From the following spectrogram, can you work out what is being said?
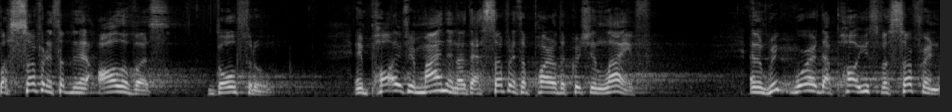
But suffering is something that all of us go through. And Paul is reminding us that suffering is a part of the Christian life. And the Greek word that Paul used for suffering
